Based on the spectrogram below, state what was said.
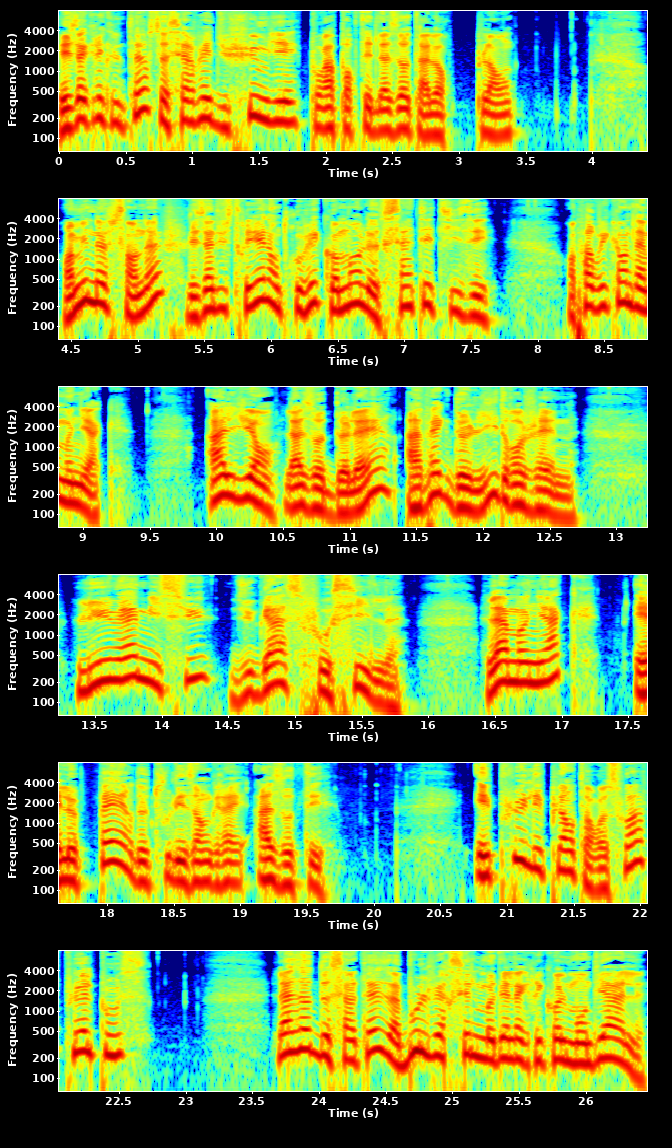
les agriculteurs se servaient du fumier pour apporter de l'azote à leurs plantes. En 1909, les industriels ont trouvé comment le synthétiser en fabriquant de l'ammoniac, alliant l'azote de l'air avec de l'hydrogène, lui-même issu du gaz fossile. L'ammoniac est le père de tous les engrais azotés. Et plus les plantes en reçoivent, plus elles poussent. L'azote de synthèse a bouleversé le modèle agricole mondial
